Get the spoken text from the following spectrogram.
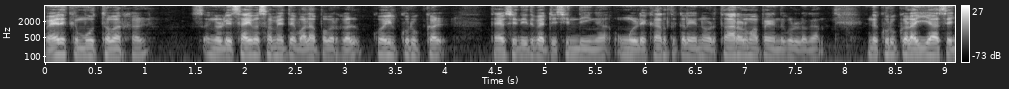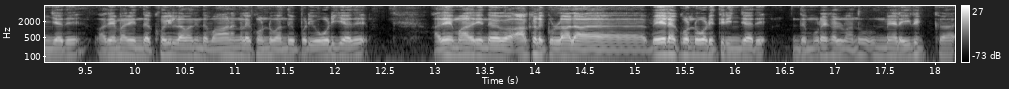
வயதுக்கு மூத்தவர்கள் எங்களுடைய சைவ சமயத்தை வளர்ப்பவர்கள் கோயில் குருக்கள் தயவு செய்து இது பற்றி சிந்திங்க. உங்களுடைய கருத்துக்களை என்னோட தாராளமாக பகிர்ந்து கொள்ளுங்கள் இந்த குருக்கள் ஐயா செஞ்சது அதே மாதிரி இந்த கோயிலில் வந்து இந்த வானங்களை கொண்டு வந்து இப்படி ஓடியது அதே மாதிரி இந்த ஆக்களுக்குள்ளால் வேலை கொண்டு ஓடி திரிஞ்சது. இந்த முறைகள் வந்து உண்மையில் இருக்கா?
